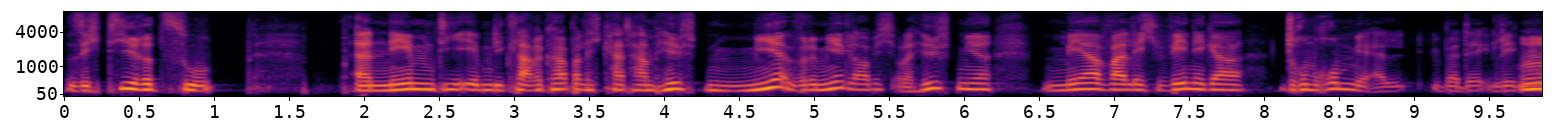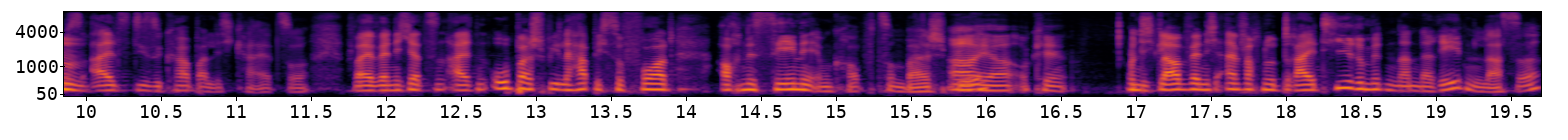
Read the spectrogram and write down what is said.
sich Tiere zu äh, nehmen, die eben die klare Körperlichkeit haben, hilft mir, würde mir, glaube ich, oder hilft mir mehr, weil ich weniger drumrum mir erl- überlegen muss, als diese Körperlichkeit. So. Weil wenn ich jetzt einen alten Opa spiele, habe ich sofort auch eine Szene im Kopf zum Beispiel. Ah ja, okay. Und ich glaube, wenn ich einfach nur drei Tiere miteinander reden lasse,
